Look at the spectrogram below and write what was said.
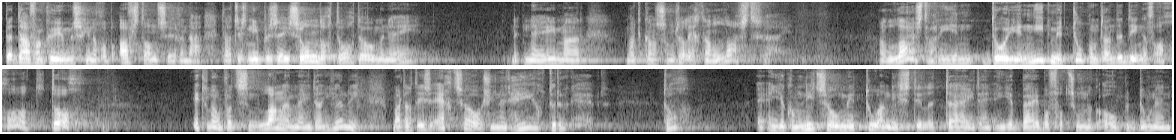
Daarvan kun je misschien nog op afstand zeggen, nou, dat is niet per se zondig toch, dominee? Nee, maar, maar het kan soms wel echt een last zijn. Een last waarin je door je niet meer toekomt aan de dingen van God, toch? Ik loop wat langer mee dan jullie. Maar dat is echt zo als je het heel druk hebt. Toch? En je komt niet zo meer toe aan die stille tijd. En, je Bijbel fatsoenlijk open doen. En,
